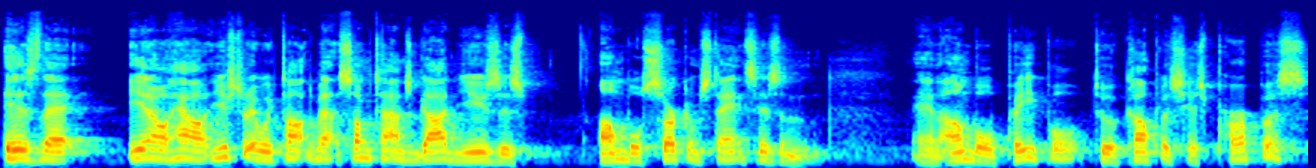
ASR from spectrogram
Is that you know how yesterday we talked about sometimes God uses humble circumstances and, and humble people to accomplish his purpose.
